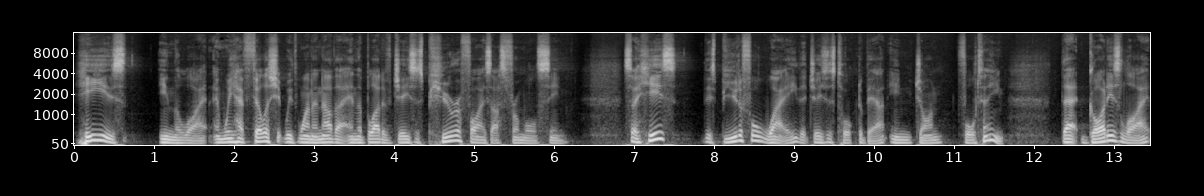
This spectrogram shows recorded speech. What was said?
He is in the light, and we have fellowship with one another, and the blood of Jesus purifies us from all sin. So here's this beautiful way that Jesus talked about in John 14 that God is light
